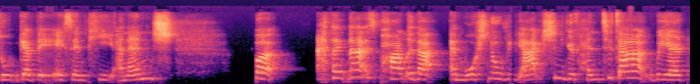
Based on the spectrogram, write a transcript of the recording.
Don't give the SNP an inch. But I think that is partly that emotional reaction you've hinted at, where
